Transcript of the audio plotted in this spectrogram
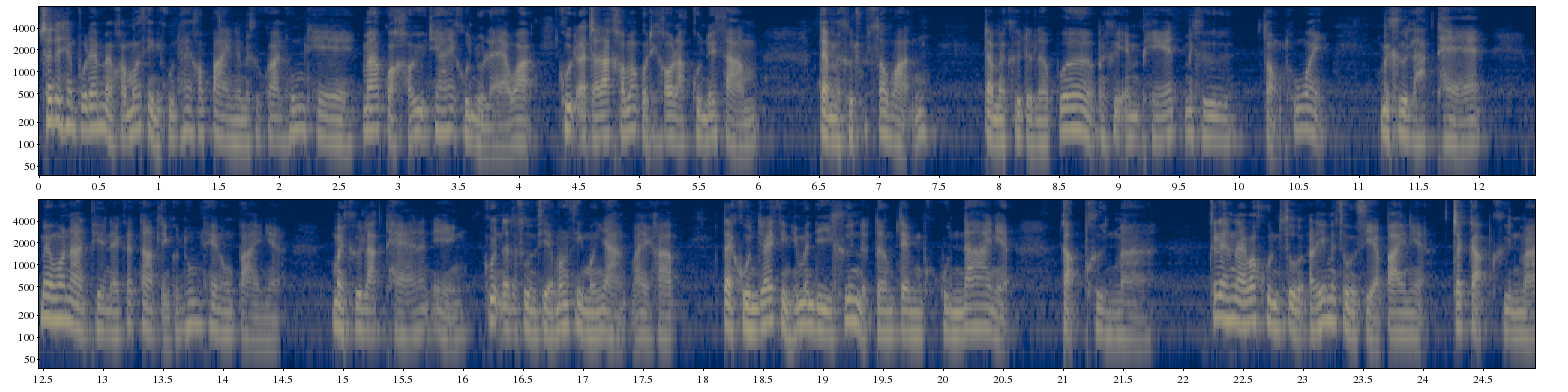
เช่นในเทมปูได้หมายความว่าสิ่งที่คุณให้เขาไปเนี่ยมันคือการทุ่มเทมากกว่าเขาอยู่ที่ให้คุณอยู่แล้วอะคุณอาจจะรักเขามากกว่าที่เขารักคุณด้วยซ้ำแต่มันคือทุตสวรรค์ แต่มันคือเดอะเลิฟเวอร์มันคือเอ็มเพสมันคือสองถ้วย มันคือรักแท้ ไม่ว่านานเพียงไหนก็ตามสิ่งคุณทุ่มเทลงไปเนี่ย มันคือรักแท้นั่นเอง คุณอาจจะสูญเสียบางสิ่งบางอย่างไปครับ แต่คุณจะได้สิ่งที่มันดีขึ้นหรือเติมเต็มคุณได้เนี่ยกลับคืนมา ก็เลยทำนายว่าคุณสูญอะไรที่มันสูญเสียไปเนี่ยจะกลับคืนมา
